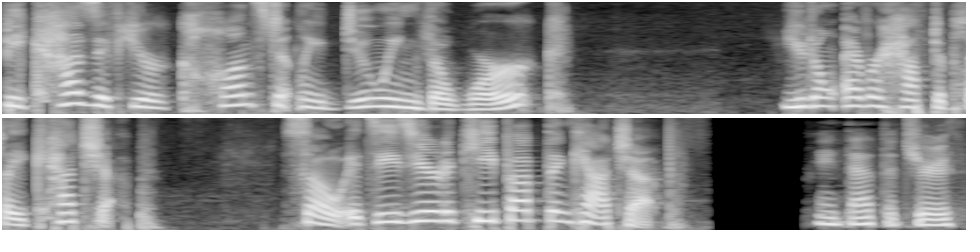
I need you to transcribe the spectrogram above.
because if you're constantly doing the work, you don't ever have to play catch up. So, it's easier to keep up than catch up. Ain't that the truth?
